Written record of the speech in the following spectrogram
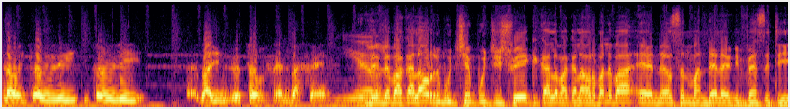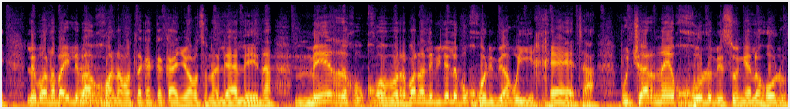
No, it's only it's only by University of Venda Fair. Lebaka la gore re botšhepotšišwe ke ka lebaka la gore ba le ba eh, nelson mandela university le bona ba ile ba kgona go tla ka kakanyo ya go tshwana le ya lena mme re go- go- re bona lebile le bokgoni bja go ikgetha. Putšo ya rena e kgolo mesong ya legono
